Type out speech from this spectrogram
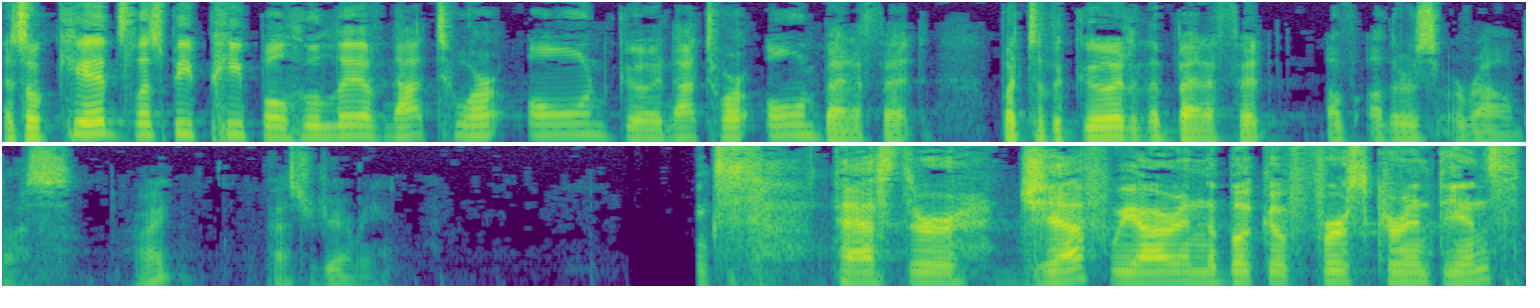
And so, kids, let's be people who live not to our own good, not to our own benefit, but to the good and the benefit of others around us. All right? Pastor Jeremy. Thanks, Pastor Jeff. We are in the book of First Corinthians.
